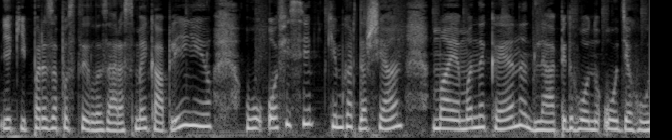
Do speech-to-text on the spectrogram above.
який перезапустили зараз мейкап лінію. У офісі Кім Кардашян має манекен для підгону одягу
